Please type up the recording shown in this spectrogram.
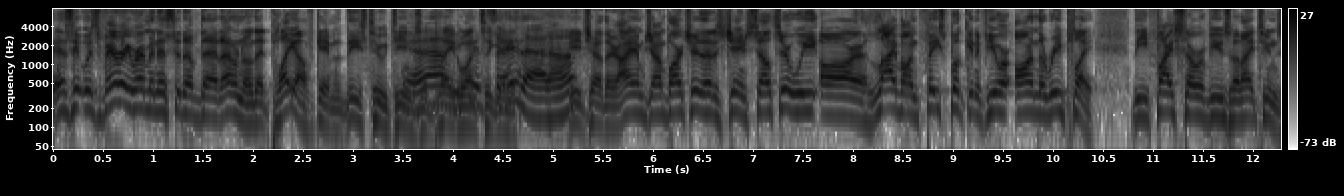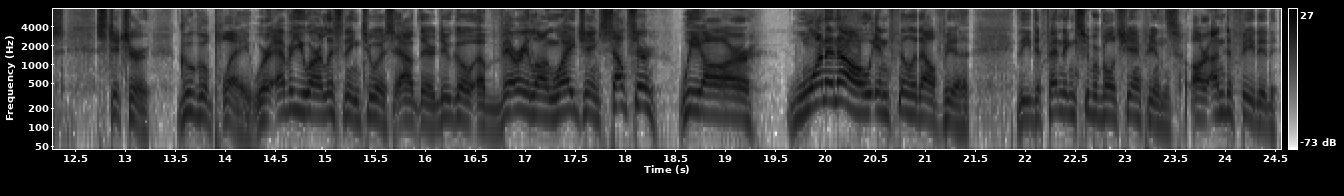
as it was very reminiscent of that, I don't know, that playoff game that these two teams Yeah, had played once again. say that, huh? each other. I am John Barcher. That is James Seltzer. We are live on Facebook, and if you are on the replay, the five star reviews on iTunes, Stitcher, Google Play, wherever you are listening to us out there, do go a very long way. James Seltzer, we are 1 and 0 in Philadelphia. The defending Super Bowl champions are undefeated,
